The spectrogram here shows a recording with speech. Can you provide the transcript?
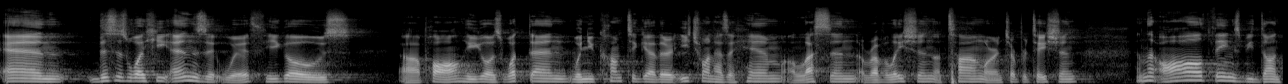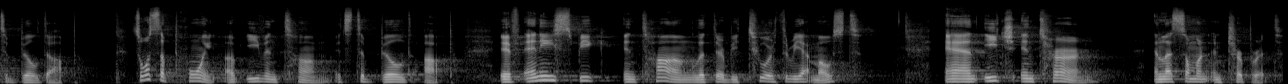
And this is what he ends it with. He goes, uh, Paul, he goes, What then, when you come together, each one has a hymn, a lesson, a revelation, a tongue, or interpretation, and let all things be done to build up. So, what's the point of even tongue? It's to build up. If any speak in tongue, let there be two or three at most, and each in turn, and let someone interpret.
